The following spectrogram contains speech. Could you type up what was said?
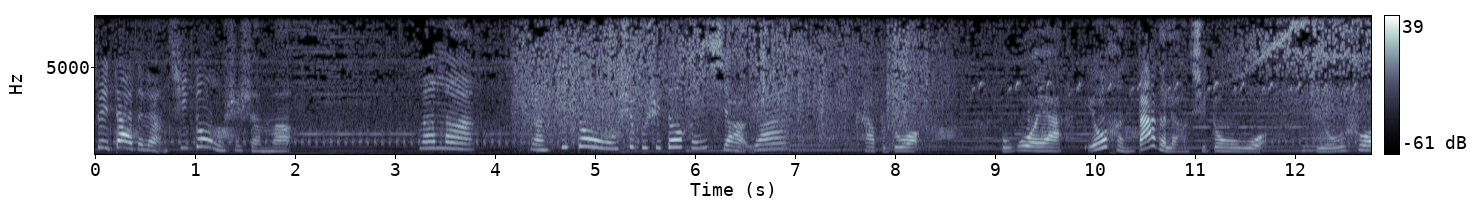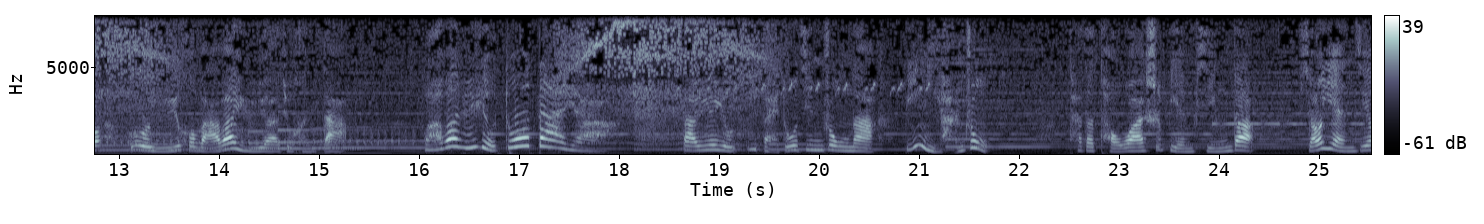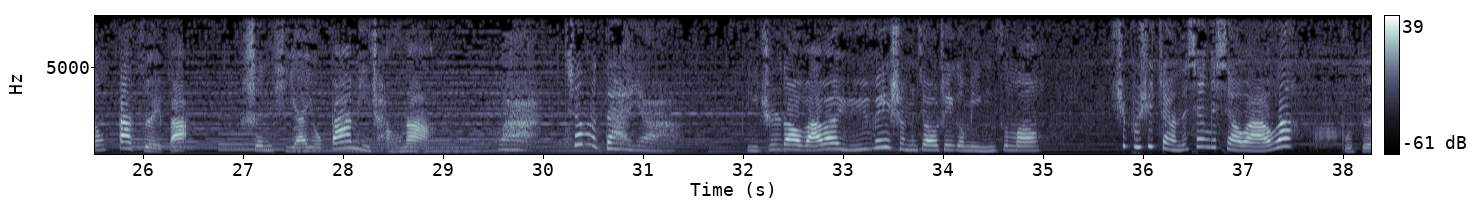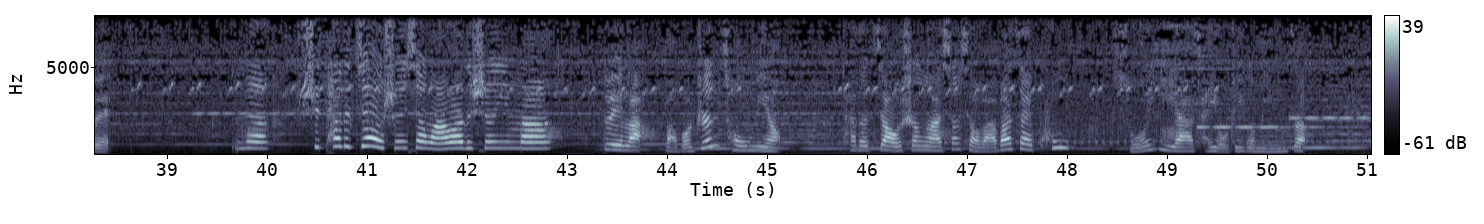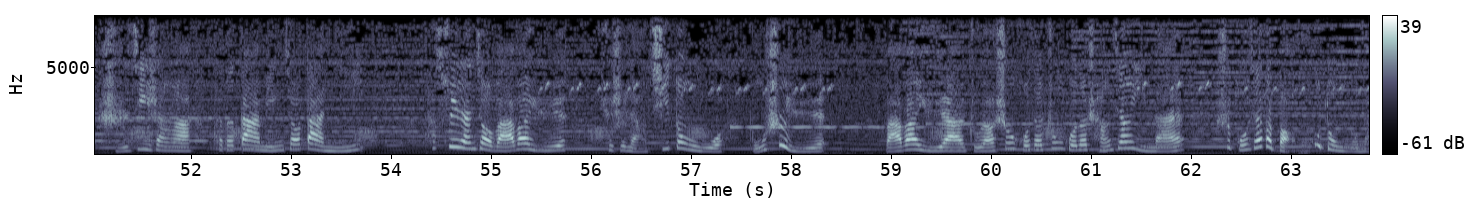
最大的两栖动物是什么？妈妈，两栖动物是不是都很小呀？差不多。不过呀，也有很大的两栖动物，比如说鳄鱼和娃娃鱼啊，就很大。娃娃鱼有多大呀？大约有一百多斤重呢，比你还重。它的头啊是扁平的，小眼睛，大嘴巴，身体啊有八米长呢。哇，这么大呀！你知道娃娃鱼为什么叫这个名字吗？是不是长得像个小娃娃？不对。那是它的叫声像娃娃的声音吗？对了，宝宝真聪明。它的叫声啊像小娃娃在哭，所以呀才有这个名字。实际上啊，它的大名叫大鲵。它虽然叫娃娃鱼，却是两栖动物，不是鱼。娃娃鱼啊，主要生活在中国的长江以南，是国家的保护动物呢。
